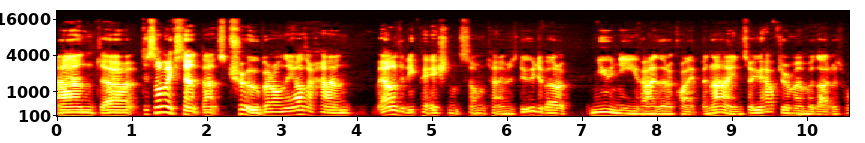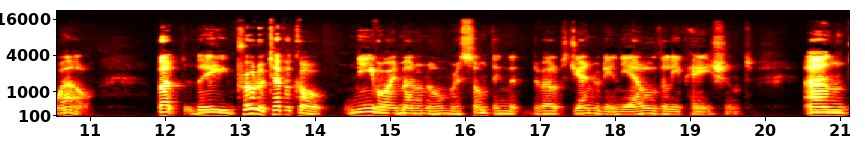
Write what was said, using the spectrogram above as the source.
And uh, to some extent, that's true, but on the other hand, elderly patients sometimes do develop new nevi that are quite benign, so you have to remember that as well. But the prototypical nevoid melanoma is something that develops generally in the elderly patient. And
